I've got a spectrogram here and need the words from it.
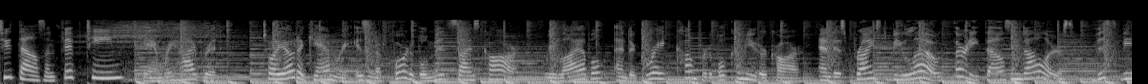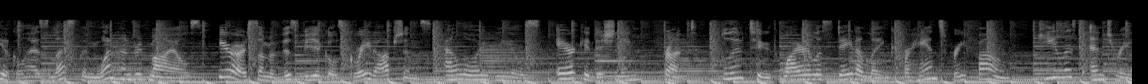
2015 Camry Hybrid. Toyota Camry is an affordable midsize car, reliable and a great comfortable commuter car, and is priced below $30,000. This vehicle has less than 100 miles. Here are some of this vehicle's great options. Alloy wheels, air conditioning, front, Bluetooth wireless data link for hands-free phone, keyless entry,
